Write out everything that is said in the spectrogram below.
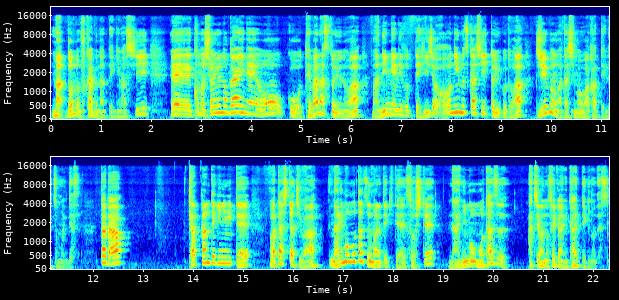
まあどんどん深くなっていきますし、えー、この所有の概念をこう手放すというのは、まあ、人間にとって非常に難しいということは十分私も分かっているつもりです。ただ客観的に見て私たちは何も持たず生まれてきてそして何も持たずあちらの世界に帰っていくのです。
